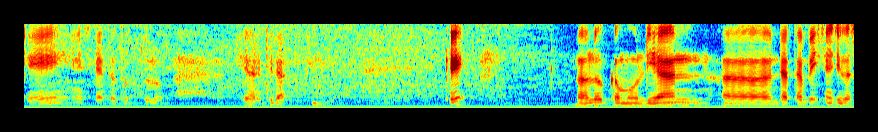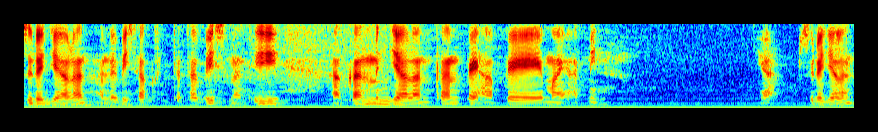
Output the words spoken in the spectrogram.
Oke, ini saya tutup dulu biar tidak. Hmm. Oke, lalu kemudian eh, database-nya juga sudah jalan. Anda bisa klik database nanti akan menjalankan PHP MyAdmin. Ya, sudah jalan.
